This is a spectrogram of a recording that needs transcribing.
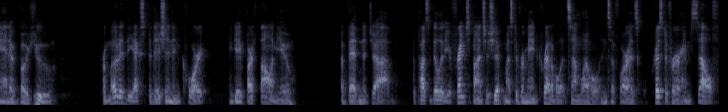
Anne of Beaujeu, promoted the expedition in court and gave Bartholomew a bed and a job. The possibility of French sponsorship must have remained credible at some level, insofar as Christopher himself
